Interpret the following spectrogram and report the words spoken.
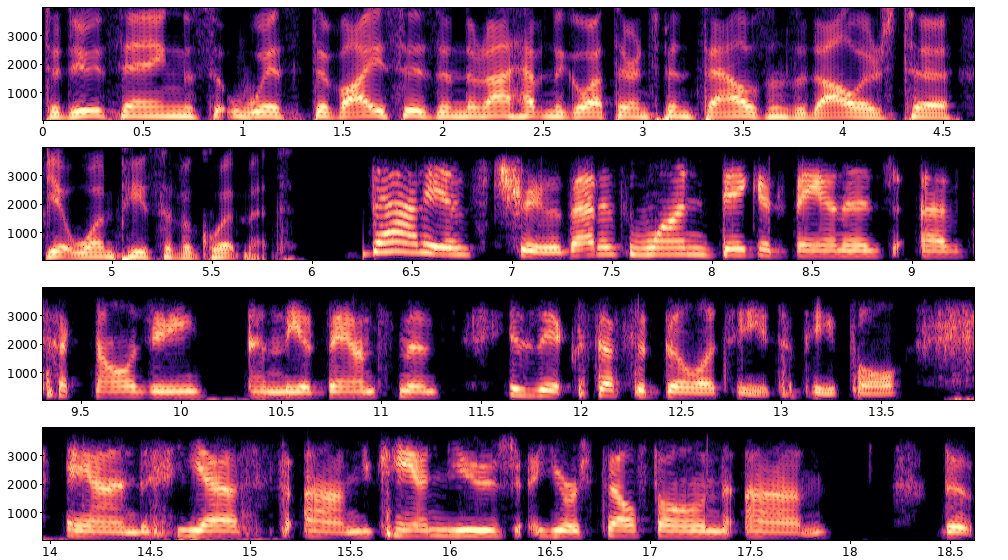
to do things with devices. And they're not having to go out there and spend thousands of dollars to get one piece of equipment. That is true. That is one big advantage of technology and the advancements is the accessibility to people. And yes, um, you can use your cell phone. Um, the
